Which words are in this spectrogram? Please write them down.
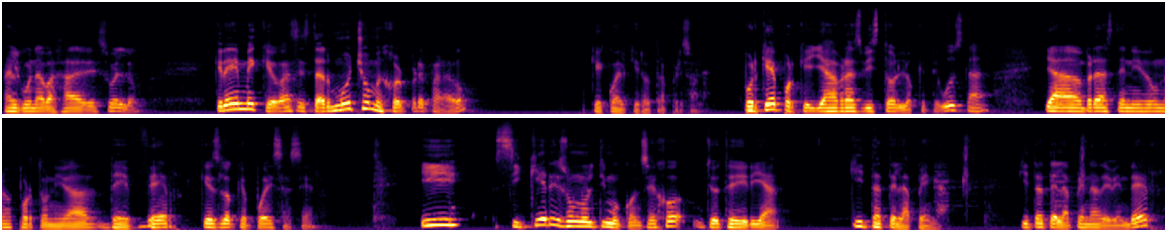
alguna bajada de sueldo, créeme que vas a estar mucho mejor preparado que cualquier otra persona. ¿Por qué? Porque ya habrás visto lo que te gusta, ya habrás tenido una oportunidad de ver qué es lo que puedes hacer. Y si quieres un último consejo, yo te diría, quítate la pena. Quítate la pena de vender,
